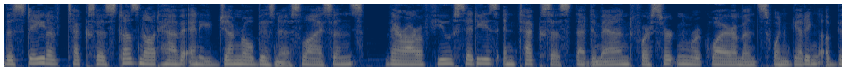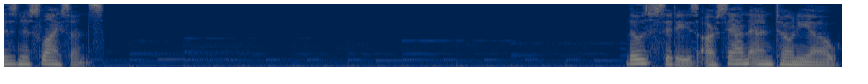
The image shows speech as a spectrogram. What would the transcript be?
The state of Texas does not have any general business license, there are a few cities in Texas that demand for certain requirements when getting a business license. Those cities are San Antonio,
